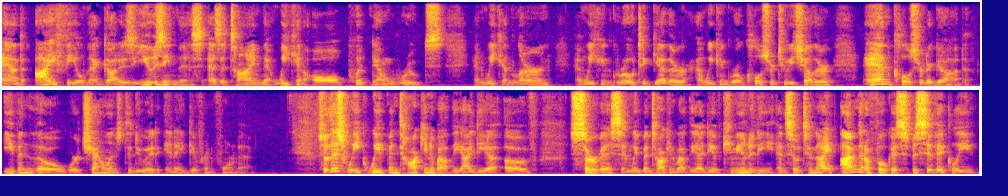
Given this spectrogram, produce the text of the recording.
And I feel that God is using this as a time that we can all put down roots and we can learn and we can grow together and we can grow closer to each other and closer to God, even though we're challenged to do it in a different format. So this week we've been talking about the idea of service and we've been talking about the idea of community. And so tonight I'm going to focus specifically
